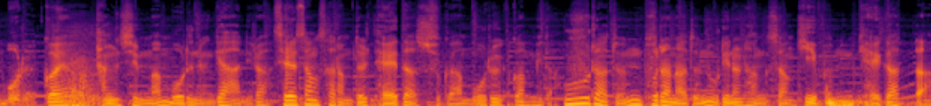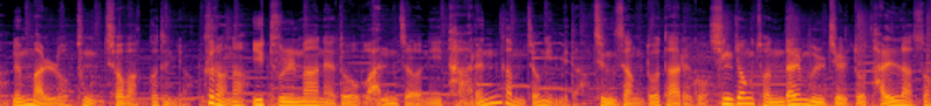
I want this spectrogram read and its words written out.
모를 거예요. 당신만 모르는 게 아니라 세상 사람들 대다수가 모를 겁니다. 우울하든 불안하든 우리는 항상 기분 개 같다는 말로 퉁쳐왔거든요. 그러나 이 둘만 해도 완전히 다른 감정입니다. 증상도 다르고 신경 전달 물질도 달라서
